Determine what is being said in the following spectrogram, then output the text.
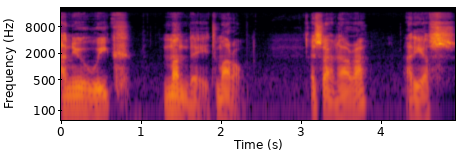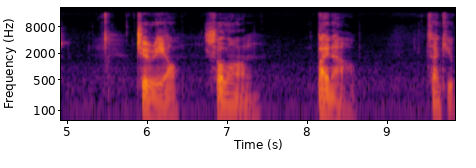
a new week Monday tomorrow. Sayonara, adios, cheerio, so long, bye now. Thank you.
